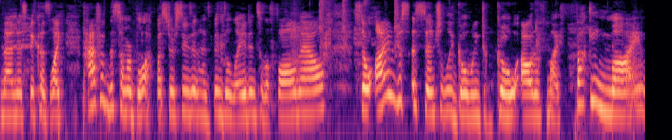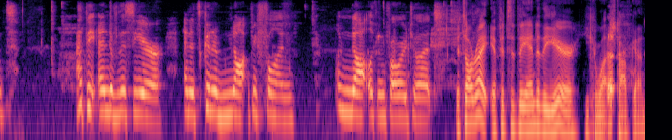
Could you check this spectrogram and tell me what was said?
madness because like half of the summer blockbuster season has been delayed into the fall now. So I'm just essentially going to go out of my fucking mind at the end of this year, and it's gonna not be fun. I'm not looking forward to it. It's all right if it's at the end of the year. You can watch Top Gun.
